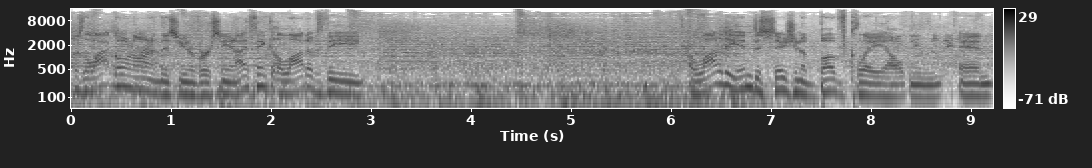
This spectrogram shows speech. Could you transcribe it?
there's a lot going on in this university, and I think a lot of the a lot of the indecision above Clay Helton and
